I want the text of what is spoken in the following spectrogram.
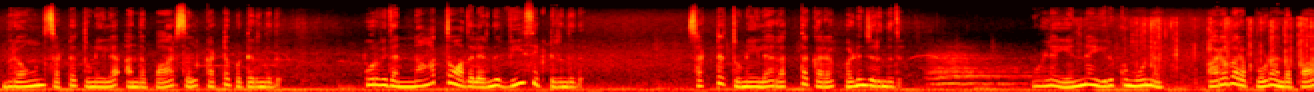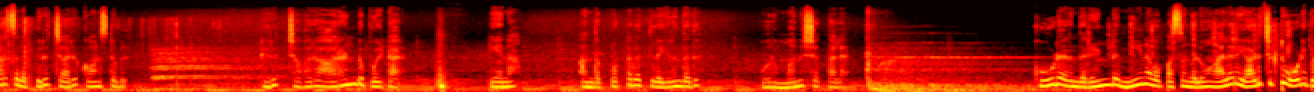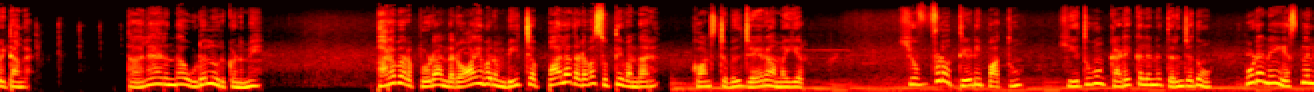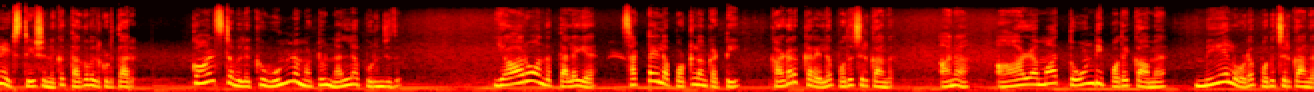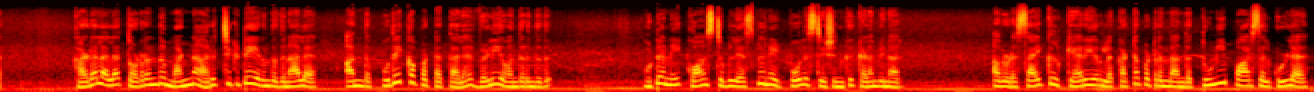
பிரவுன் சட்ட துணியில அந்த பார்சல் கட்டப்பட்டிருந்தது. ஒருவித நாத்தம் அதிலிருந்து வீசிக்கிட்டு இருந்தது. சட்ட துணியில ரத்தக்கரை படிஞ்சிருந்தது. உள்ள என்ன இருக்குமோன்னு பரபரப்போடு அந்த பார்சலை பிரிச்சாரு கான்ஸ்டபிள். பிரிச்சவர் அரண்டு போயிட்டார். ஏன்னா அந்த பொட்டலத்துல இருந்தது ஒரு மனுஷ தலை. கூட இருந்த ரெண்டு மீனவ பசங்களும் அலறி அடிச்சுக்கிட்டு ஓடி போயிட்டாங்க. தலை இருந்தா உடலும் இருக்கணுமே. பரபரப்போட அந்த ராயபுரம் பீச்சை பல தடவை சுத்தி வந்தாரு கான்ஸ்டபிள் ஜெயராம் ஐயர் எவ்வளோ தேடி பார்த்தும் எதுவும் கிடைக்கலன்னு தெரிஞ்சதும் உடனே எஸ்பிளனேட் ஸ்டேஷனுக்கு தகவல் கொடுத்தாரு. கான்ஸ்டபிளுக்கு ஒண்ணு மட்டும் நல்லா புரிஞ்சுது. யாரோ அந்த தலைய சட்டையில பொட்டலம் கட்டி கடற்கரையில புதைச்சிருக்காங்க. ஆனா ஆழமா தோண்டி புதைக்காம மேலோட புதைச்சிருக்காங்க. கடலில் தொடர்ந்து மண்ணை அரிச்சுக்கிட்டே இருந்ததுனால அந்த புதைக்கப்பட்ட தலை வெளியே வந்திருந்தது. உடனே கான்ஸ்டபிள் எஸ்பிளனேட் போலீஸ் ஸ்டேஷனுக்கு கிளம்பினார். அவரோட சைக்கிள் கேரியர்ல கட்டப்பட்டிருந்த அந்த துணி பார்சலுக்குள்ள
